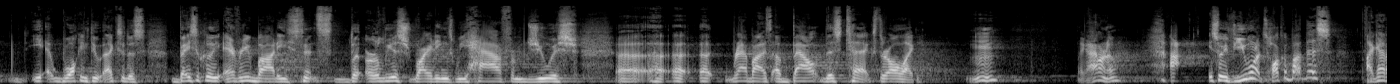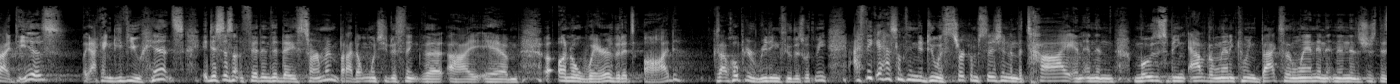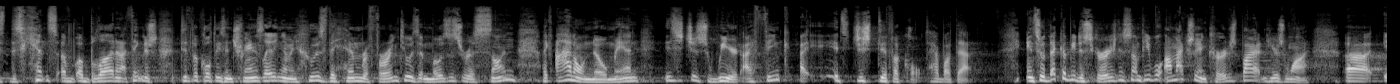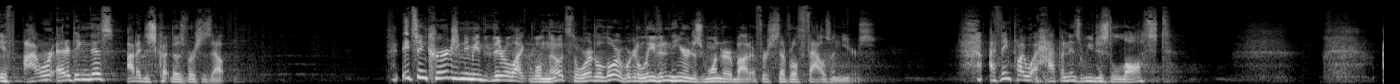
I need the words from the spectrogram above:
walking through Exodus, basically everybody since the earliest writings we have from Jewish uh, uh, uh, uh rabbis about this text, they're all like, hmm, like I don't know. I, so if you want to talk about this, I got ideas. Like I can give you hints. It just doesn't fit in today's sermon, but I don't want you to think that I am uh, unaware that it's odd. Because I hope you're reading through this with me. I think it has something to do with circumcision and the tie, and, and then Moses being out of the land and coming back to the land, and, and then there's just this, this hints of, of, blood. And I think there's difficulties in translating. I mean, who is the him referring to? Is it Moses or his son? Like, I don't know, man. It's just weird. I think it's just difficult. How about that? And so that could be discouraging to some people. I'm actually encouraged by it, and here's why. Uh, if I were editing this, I'd have just cut those verses out. It's encouraging to me that they were like, well, no, it's the word of the Lord. We're going to leave it in here and just wonder about it for several thousand years. I think probably what happened is we just lost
